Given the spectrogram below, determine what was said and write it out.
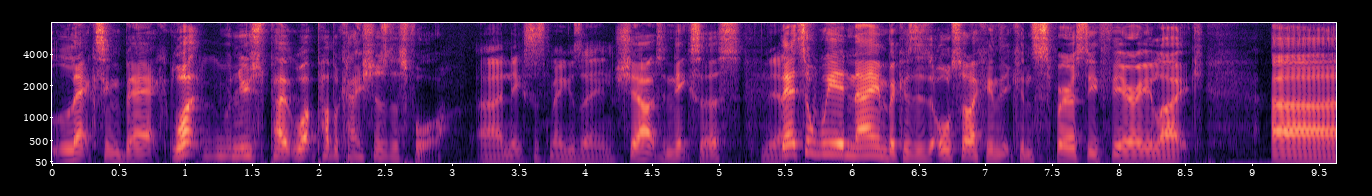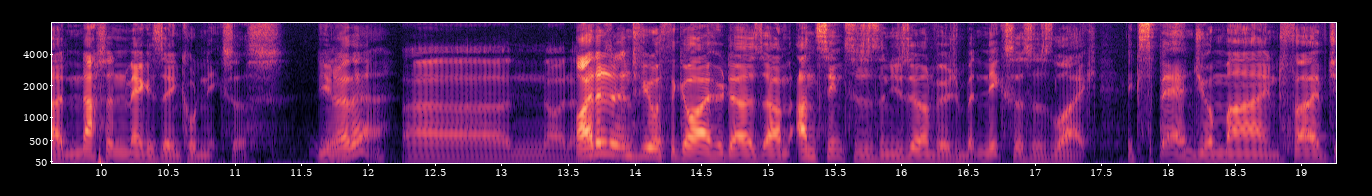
laxing back. What newspaper, what publication is this for? Uh, Nexus magazine. Shout out to Nexus. Yeah. That's a weird name because there's also like a conspiracy theory like uh, Nutton magazine called Nexus. Do you Yeah. know that? Uh, no, I, don't I did an so. interview with the guy who does um, Uncensored is the New Zealand version, but Nexus is like expand your mind. 5G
